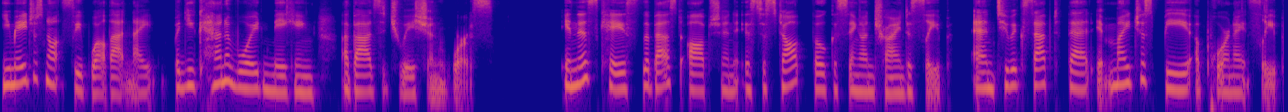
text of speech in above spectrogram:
You may just not sleep well that night, but you can avoid making a bad situation worse. In this case, the best option is to stop focusing on trying to sleep and to accept that it might just be a poor night's sleep.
